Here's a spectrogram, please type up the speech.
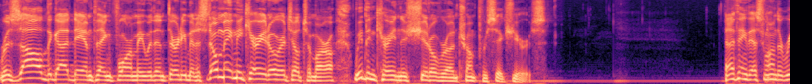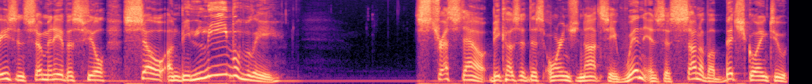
Resolve the goddamn thing for me within 30 minutes. Don't make me carry it over until tomorrow. We've been carrying this shit over on Trump for six years. And I think that's one of the reasons so many of us feel so unbelievably stressed out because of this orange Nazi. When is this son of a bitch going to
